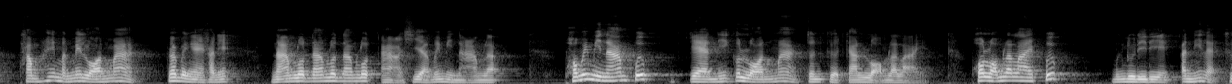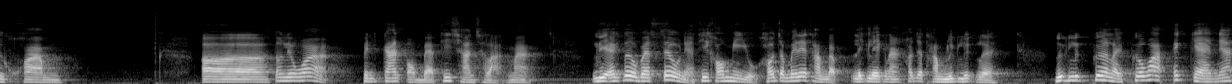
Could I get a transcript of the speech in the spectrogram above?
ำทำให้มันไม่ร้อนมาก ก็เป็นไงคราวนี้ น้ำลดน้ำลดน้ำลดอ้าวเชียไม่มีน้ำแล้วพอไม่มีน้ำปุ๊บแกนนี้ก็ร้อนมากจนเกิดการหลอมละลาย พอหลอมละลายปุ๊บมึงดูดีๆ อันนี้แหละคือความเอ่อต้องเรียกว่าเป็นการออกแบบที่ชาญฉลาดมาก reactor vessel เนี่ยที่เขามีอยู่เขาจะไม่ได้ทำแบบเล็กๆนะเขาจะทำลึกๆเลย ลึกๆเพื่ออะไรเพื่อว่าไอ้แกนเนี้ย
